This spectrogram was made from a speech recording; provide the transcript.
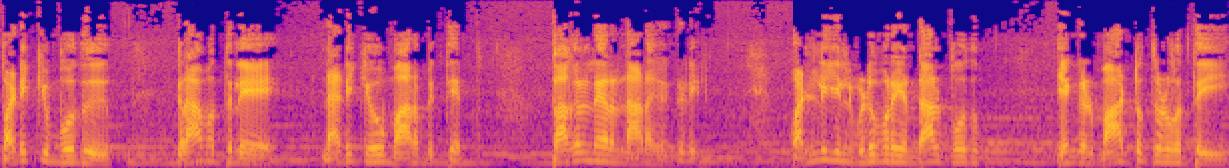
படிக்கும்போது கிராமத்திலே நடிக்கவும் ஆரம்பித்தேன். பகல் நேர நாடகங்களில். பள்ளியில் விடுமுறை என்றால் போதும். எங்கள் மாட்டுத் தொழுவத்தை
